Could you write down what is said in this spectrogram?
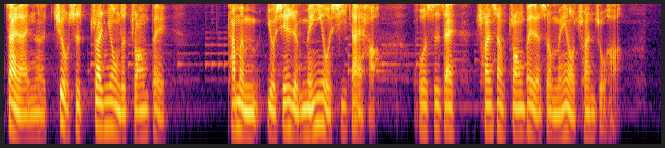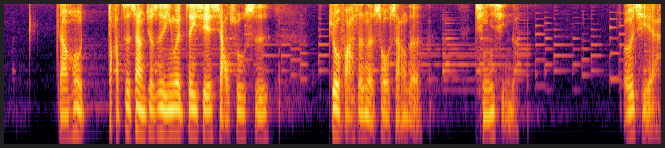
再来呢，就是专用的装备，他们有些人没有携带好，或是在穿上装备的时候没有穿着好，然后大致上就是因为这些小疏失，就发生了受伤的情形了，而且啊。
